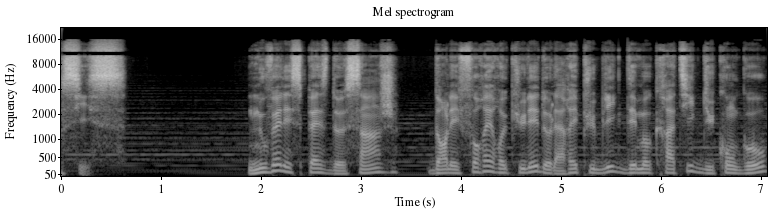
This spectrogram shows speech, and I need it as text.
6. Nouvelle espèce de singe, dans les forêts reculées de la République démocratique du Congo,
